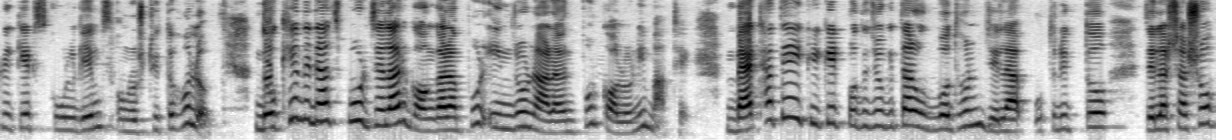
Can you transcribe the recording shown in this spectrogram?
ক্রিকেট স্কুল গেমস অনুষ্ঠিত হলো। দক্ষিণ দিনাজপুর জেলার গঙ্গারামপুর ইন্দ্রনারায়ণপুর কলোনি মাঠে। ব্যাঠাতে এই ক্রিকেট প্রতিযোগিতার উদ্বোধন জেলা অতিরিক্ত জেলা শাসক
